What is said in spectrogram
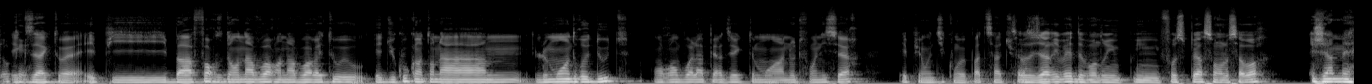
ok. Exact, ouais. Et puis, bah, force d'en avoir, en avoir et tout, et du coup, quand on a hum, le moindre doute, on renvoie la paire directement à un autre fournisseur, et puis on dit qu'on veut pas de ça, tu Ça vois. vous est déjà arrivé de vendre une, une fausse paire sans le savoir? Jamais,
